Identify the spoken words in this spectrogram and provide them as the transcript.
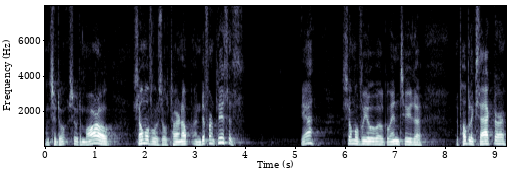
And so, so tomorrow, some of us will turn up in different places. Yeah? Some of you will go into the, the public sector,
